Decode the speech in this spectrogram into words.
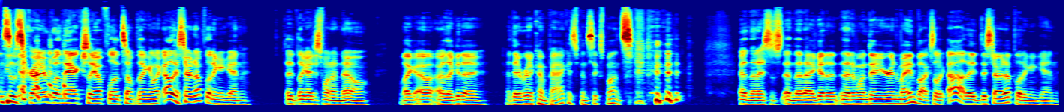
unsubscribe when they actually upload something. I'm like, oh, they started uploading again. Like, I just want to know. Like, oh, are they gonna? Are they ever gonna come back? It's been six months. and then I sus- and then I get it. Then one day you're in my inbox. I'm like, oh, they they started uploading again.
